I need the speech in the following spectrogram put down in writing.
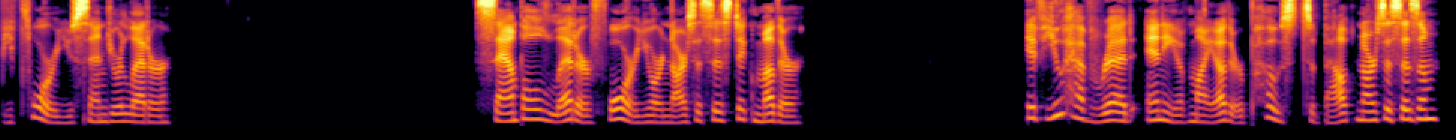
before you send your letter. Sample letter for your narcissistic mother. If you have read any of my other posts about narcissism,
